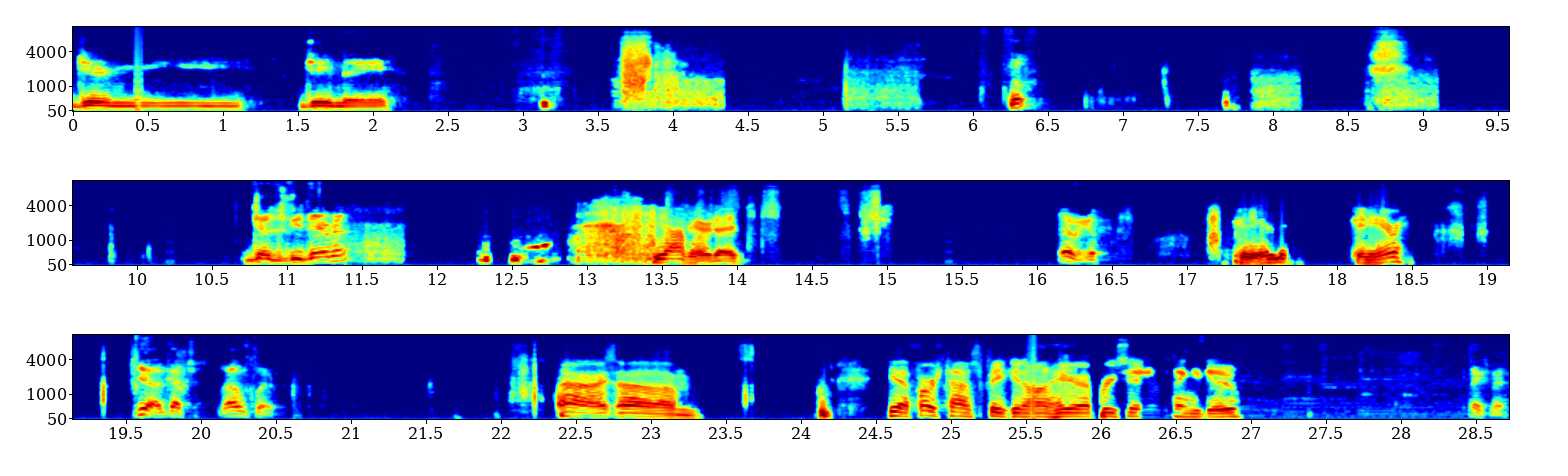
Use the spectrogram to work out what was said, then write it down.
Jeremy, J May. Oh. Joseph, you there, man? Yeah, I'm here, Dave. There we go. Can you hear me? Can you hear me? Yeah, I got you. Loud and clear. All right. Um, yeah, first time speaking on here. I appreciate everything you do. Thanks, man.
